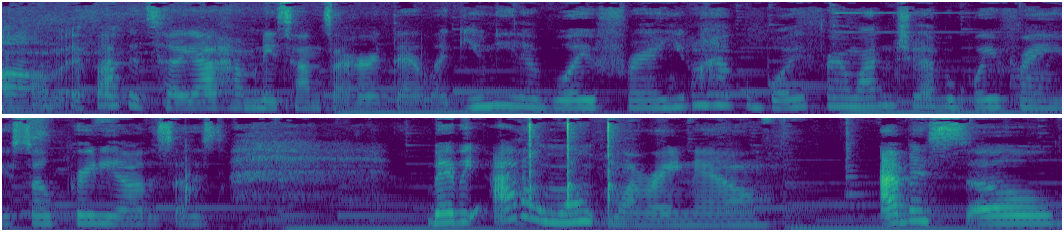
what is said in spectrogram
um, if I could tell y'all how many times I heard that, like, you need a boyfriend. You don't have a boyfriend. Why don't you have a boyfriend? You're so pretty, all this other stuff. Baby, I don't want one right now. I've been so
